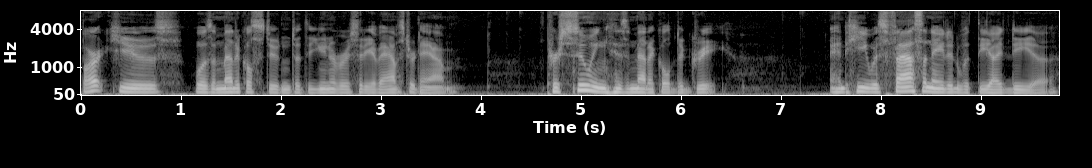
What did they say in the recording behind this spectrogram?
Bart Huges was a medical student at the University of Amsterdam pursuing his medical degree. And he was fascinated with the idea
